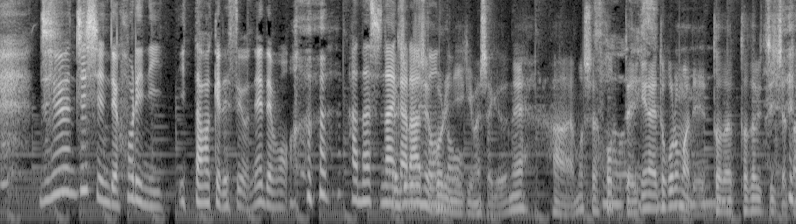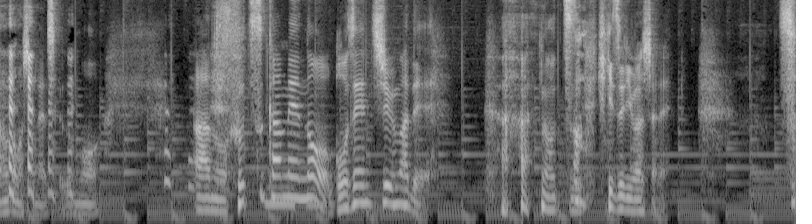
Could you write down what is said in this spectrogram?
自分自身で掘りに行ったわけですよね、でも。話しながら自分自身どんどん。掘りに行きましたけどね。はい。もしかしたら掘っていけないところまでたどり着いちゃったのかもしれないですけども。あの、2日目の午前中まで、あの、つあ引きずりましたね。そ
